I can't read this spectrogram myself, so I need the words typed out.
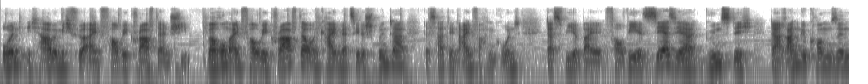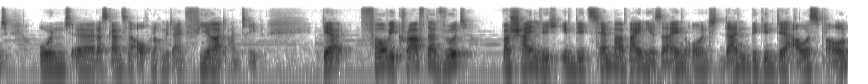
und ich habe mich für einen VW Crafter entschieden. Warum ein VW Crafter und kein Mercedes Sprinter? Das hat den einfachen Grund, dass wir bei VW sehr, sehr günstig da rangekommen sind und äh, das Ganze auch noch mit einem Vierradantrieb. Der VW Crafter wird wahrscheinlich im Dezember bei mir sein und dann beginnt der Ausbau.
